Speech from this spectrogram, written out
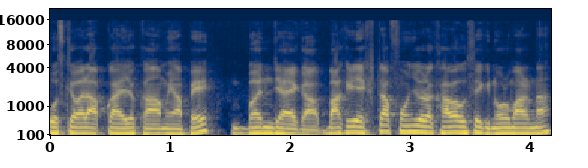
उसके बाद आपका जो काम यहाँ पर बन जाएगा। बाकी एक्स्ट्रा फ़ोन जो रखा हुआ है, उसे इग्नोर मारना।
